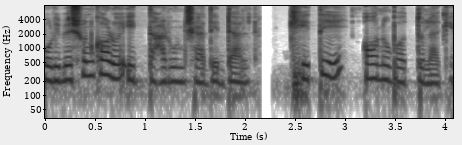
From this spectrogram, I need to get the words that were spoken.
পরিবেশন করো এই দারুণ স্বাদের ডাল। খেতে অনবদ্য লাগে।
